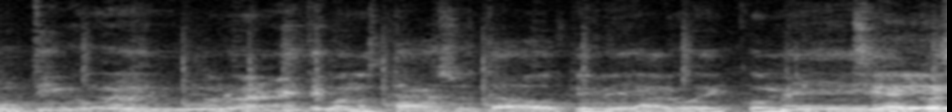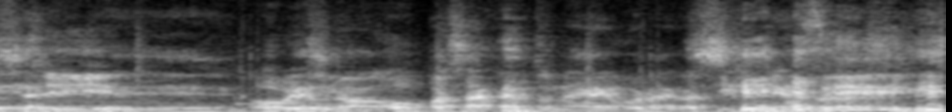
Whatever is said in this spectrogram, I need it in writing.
un tipo, normalmente cuando estás asustado te ve algo de comedia, Sí, cosas sí. que... O ve uno, o pasar Cartoon Network o algo así. que Sí, sí,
